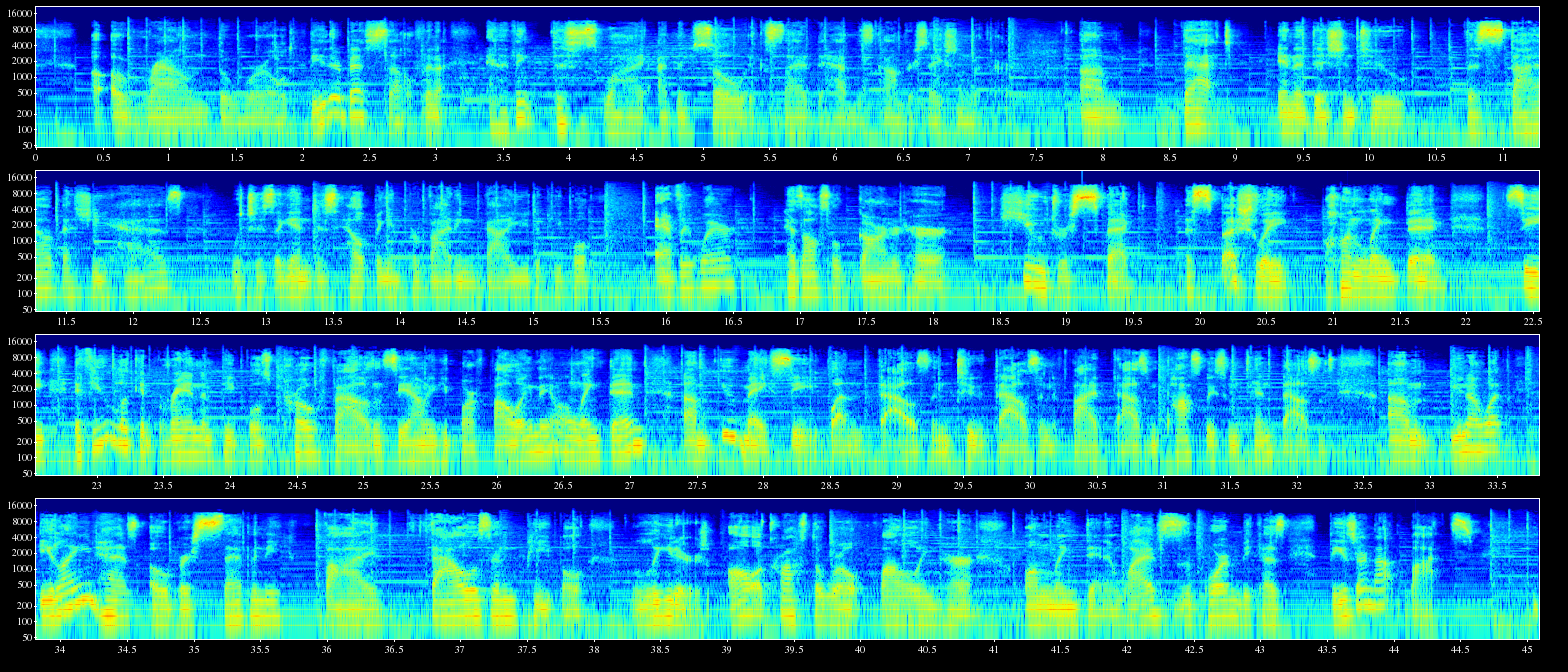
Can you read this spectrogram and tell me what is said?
around the world be their best self. And, and I think this is why I've been so excited to have this conversation with her. Um, that, in addition to the style that she has, which is again just helping and providing value to people everywhere, has also garnered her huge respect, especially on LinkedIn. See, if you look at random people's profiles and see how many people are following them on LinkedIn, um, you may see 1,000, 2,000, 5,000, possibly some 10,000s. Um, you know what? Elaine has over 75,000 people, leaders all across the world following her on LinkedIn. And why this is important? Because these are not bots.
